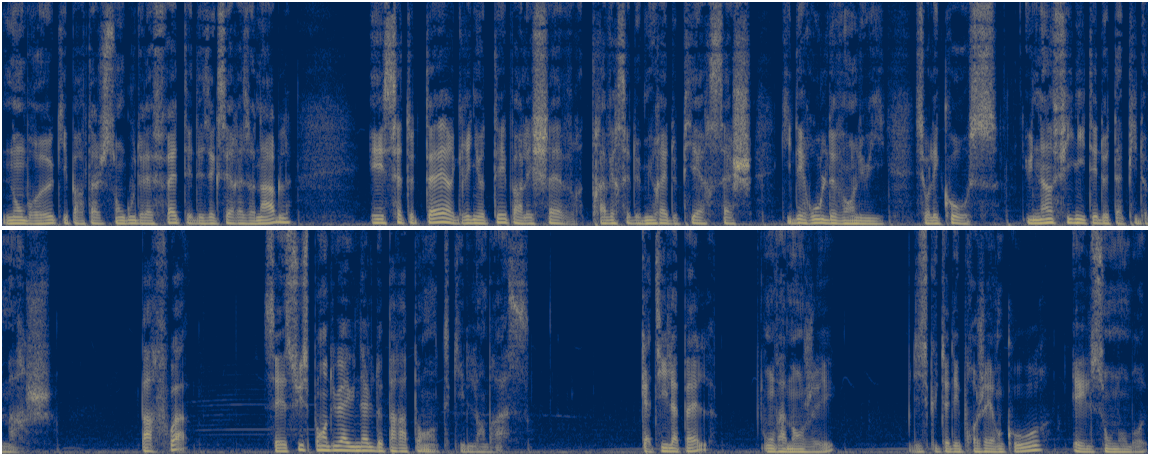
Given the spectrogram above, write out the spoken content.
nombreux, qui partagent son goût de la fête et des excès raisonnables, et cette terre grignotée par les chèvres, traversée de murets de pierres sèches qui déroulent devant lui, sur les causses, une infinité de tapis de marche. Parfois, c'est suspendu à une aile de parapente qu'il l'embrasse. Cathy l'appelle, on va manger, discuter des projets en cours, et ils sont nombreux.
